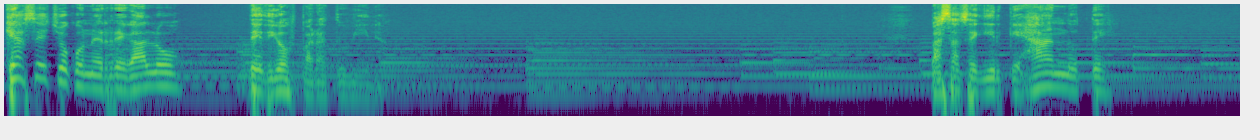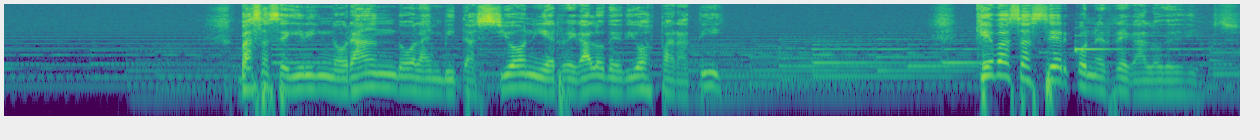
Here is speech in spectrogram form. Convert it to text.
¿Qué has hecho con el regalo de Dios para tu vida? ¿Vas a seguir quejándote? ¿Vas a seguir ignorando la invitación y el regalo de Dios para ti? ¿Qué vas a hacer con el regalo de Dios?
